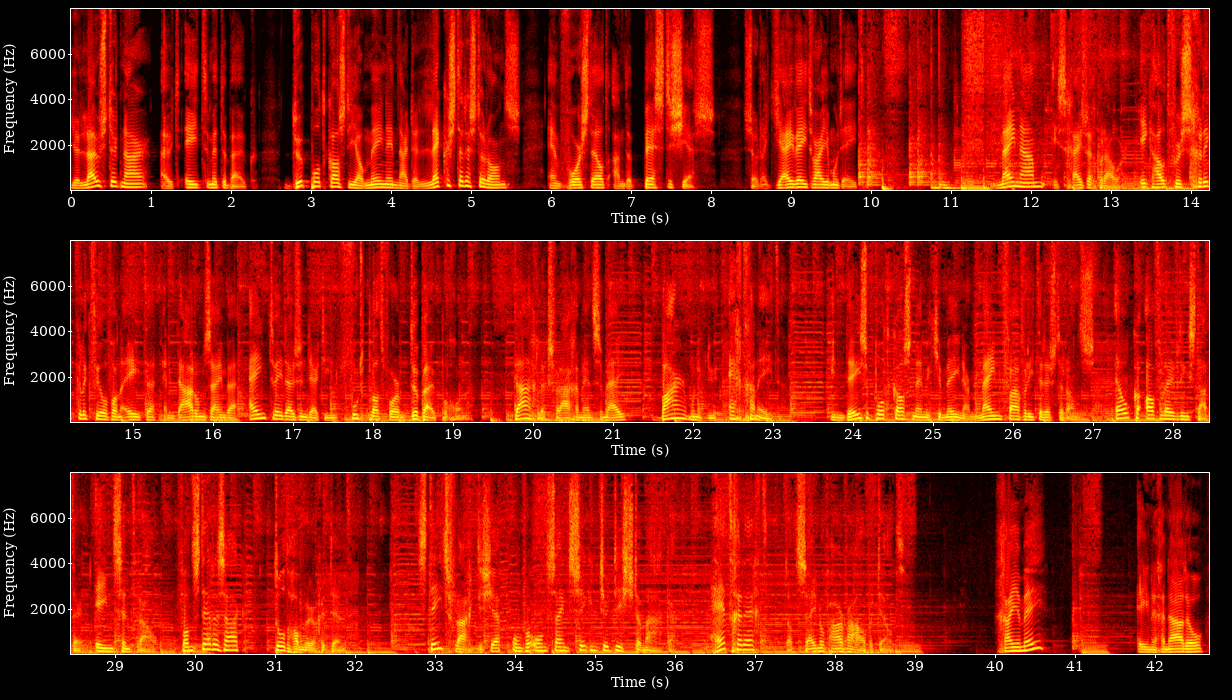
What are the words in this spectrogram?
Je luistert naar Uit Eten met de Buik. De podcast die jou meeneemt naar de lekkerste restaurants en voorstelt aan de beste chefs. Zodat jij weet waar je moet eten. Mijn naam is Gijsweg Brouwer. Ik houd verschrikkelijk veel van eten en daarom zijn we eind 2013 foodplatform De Buik begonnen. Dagelijks vragen mensen mij, waar moet ik nu echt gaan eten? In deze podcast neem ik je mee naar mijn favoriete restaurants. Elke aflevering staat er één centraal. Van sterrenzaak tot hamburgertent. Steeds vraag ik de chef om voor ons zijn signature dish te maken. Het gerecht dat zijn of haar verhaal vertelt. Ga je mee? Enige nadeel,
